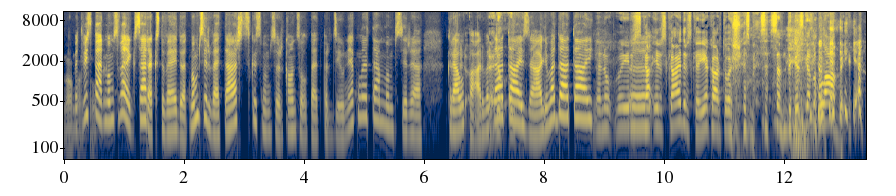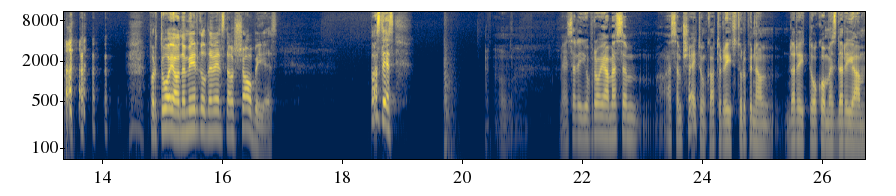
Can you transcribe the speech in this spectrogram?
no. Bet vispār mums vajag sarakstu veidot. Mums ir vetārsts, kas mums var konsultēt par dzīvnieku lietām, mums ir uh, kravu pārvadātāji, zāļu vadītāji. Ne, nu, ir, ska ir skaidrs, ka iekārtojušies mēs esam diezgan labi. Par to jau nemirkli neviens nav šaubījies. Pasties! Mēs arī joprojām esam, esam šeit un katru rītu turpinām darīt to, ko mēs darījām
